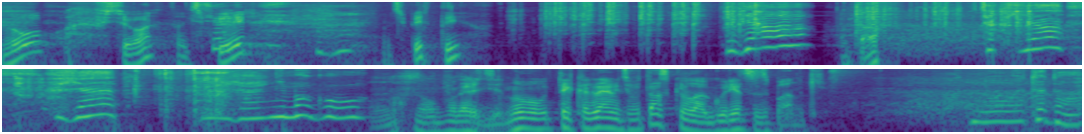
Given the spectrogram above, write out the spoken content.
Ну, все, а теперь, а теперь ты. Я? Так, Так я, я, я не могу. ну подожди, ну ты когда-нибудь вытаскивала огурец из банки? Ну, это да.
